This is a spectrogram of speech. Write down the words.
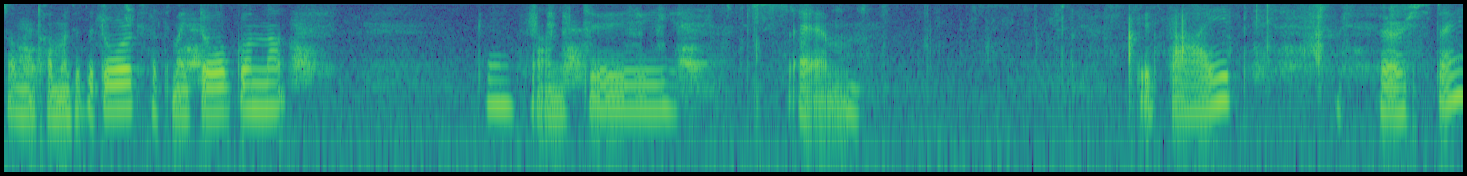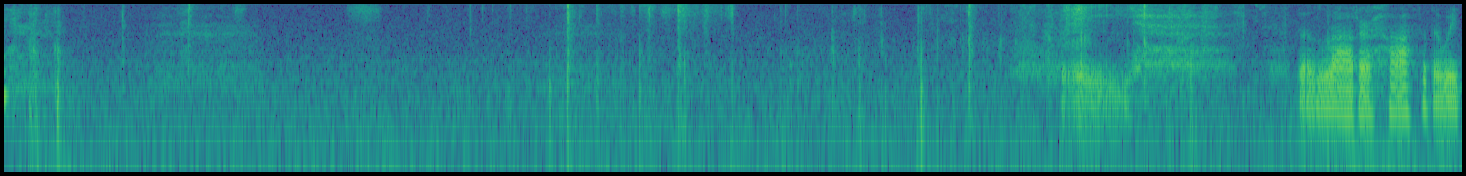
someone coming to the door because that's my dog going nuts. Game plan do. Um, good Thursday. see. The latter half of the week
